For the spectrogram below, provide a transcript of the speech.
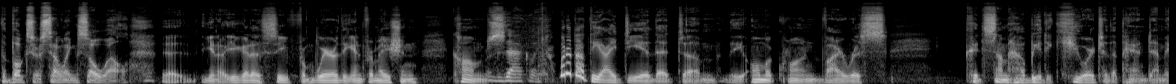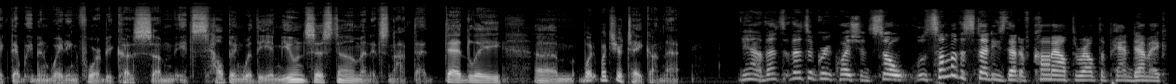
the books are selling so well. Uh, you know, you got to see from where the information comes. Exactly. What about the idea that um, the Omicron virus – could somehow be the cure to the pandemic that we've been waiting for because um, it's helping with the immune system and it's not that deadly. Um, what, what's your take on that? Yeah, that's that's a great question. So some of the studies that have come out throughout the pandemic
